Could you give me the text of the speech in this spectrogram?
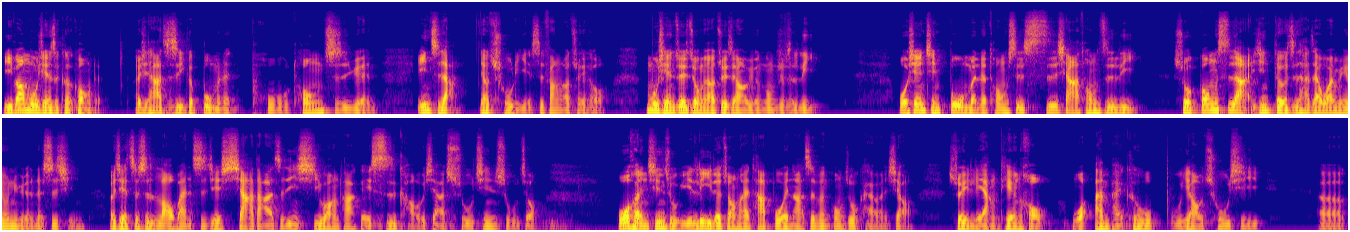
乙方目前是可控的，而且他只是一个部门的普通职员，因此啊，要处理也是放到最后。目前最重要、最重要的员工就是利。我先请部门的同事私下通知利，说公司啊已经得知他在外面有女人的事情，而且这是老板直接下达的指令，希望他可以思考一下，孰轻孰重。我很清楚，以利的状态，他不会拿这份工作开玩笑，所以两天后我安排客户不要出席，呃，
